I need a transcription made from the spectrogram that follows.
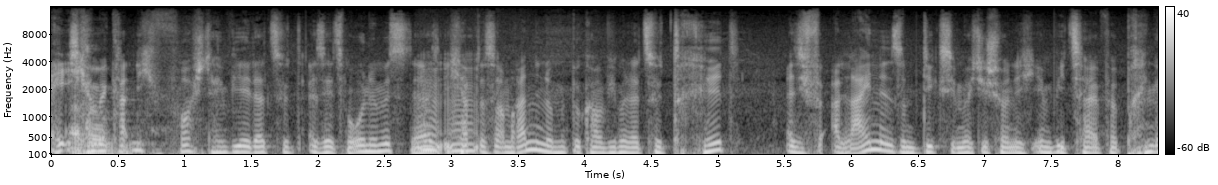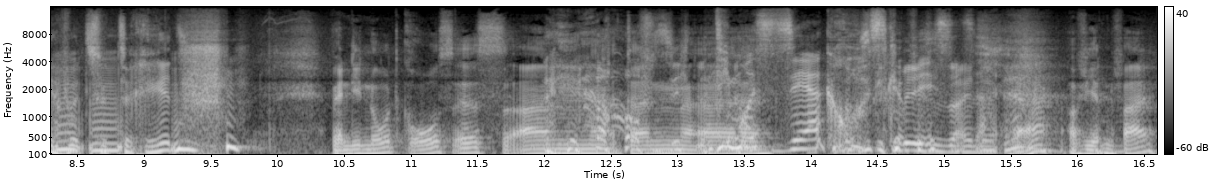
Ey, ich also, kann mir gerade nicht vorstellen, wie ihr dazu, also jetzt mal ohne Mist, ne? also ich habe das so am Rande nur mitbekommen, wie man dazu tritt also ich, alleine in so einem Dixie möchte ich schon nicht irgendwie Zeit verbringen, aber mm -mm. zu dritt. Wenn die Not groß ist, ähm, ja, dann. Äh, die muss sehr groß gewesen sein. sein. Ja, auf jeden Fall.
